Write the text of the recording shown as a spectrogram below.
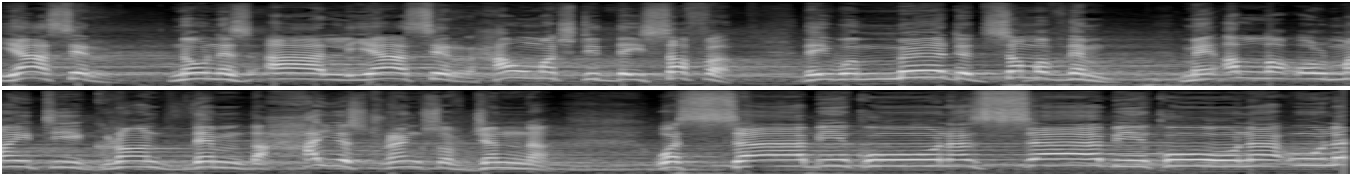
Yasir, known as Al Yasir. How much did they suffer? They were murdered, some of them. May Allah Almighty grant them the highest ranks of Jannah. والسابقون السابقون أولئك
